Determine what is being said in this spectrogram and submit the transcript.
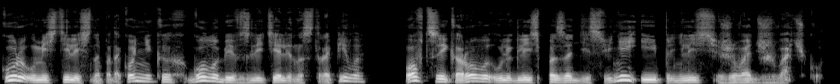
Куры уместились на подоконниках, голуби взлетели на стропила, овцы и коровы улеглись позади свиней и принялись жевать жвачку.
